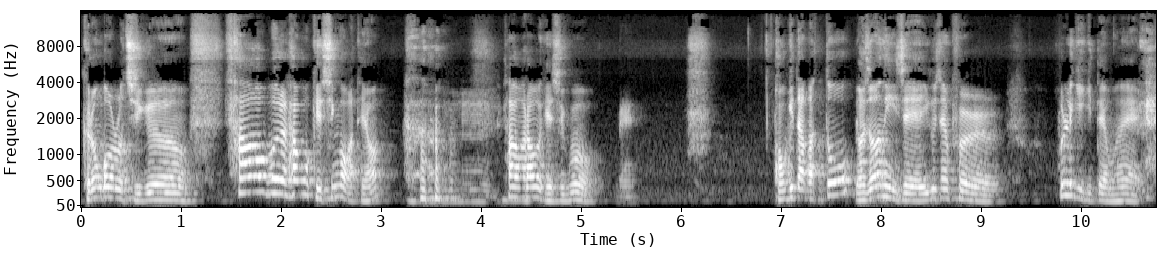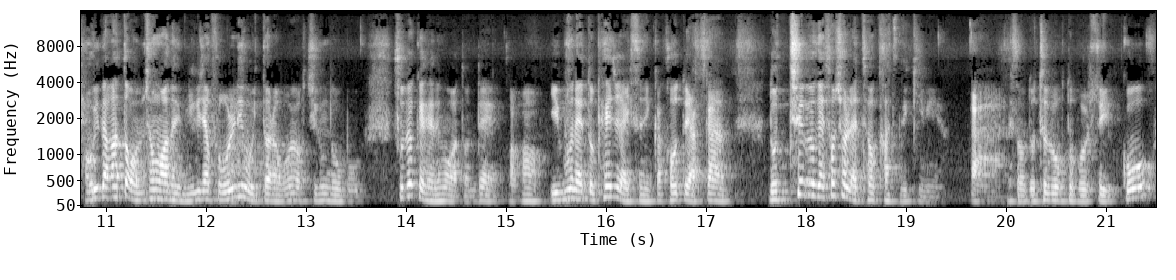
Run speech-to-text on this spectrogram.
그런 걸로 지금 사업을 하고 계신 것 같아요. 음. 사업을 하고 계시고, 네. 거기다가 또 여전히 이제 이그젠플 홀릭이기 때문에 거기다가 또 엄청 많은 example 올리고 있더라고요. 지금도 뭐 수백 개 되는 것 같던데 어허. 이분의 또 페이지가 있으니까 그것도 약간 노트북의 social network 같은 느낌이에요. 아, 그래서 노트북도 볼 수 있고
